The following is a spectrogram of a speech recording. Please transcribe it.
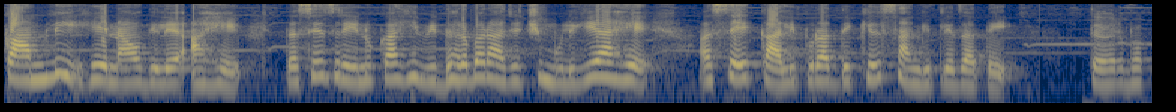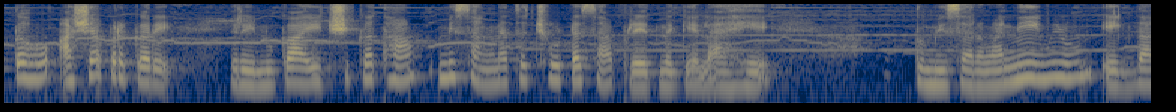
कामली हे नाव दिले आहे. तसेच रेणुका ही विदर्भ राजेची मुलगी आहे असे कालीपुरात देखील सांगितले जाते. तर भक्त हो अशा प्रकारे रेणुका आईची कथा मी सांगण्याचा छोटासा प्रयत्न केला आहे. तुम्ही सर्वांनी मिळून एकदा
